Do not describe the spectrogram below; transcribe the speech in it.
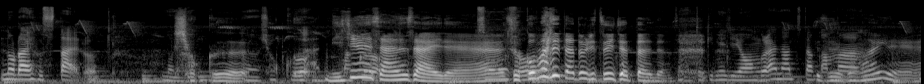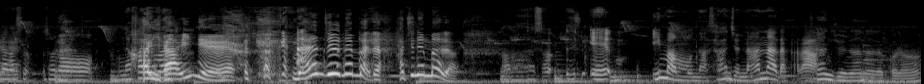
のライフスタイル？食、うん、食。23歳で。そこまでたどり着いちゃったんだ。その時24ぐらいになってたかな。すごいね。なんかそその早いね。何十年前だ？8年前だ。あそえ今もな37だから。37だから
